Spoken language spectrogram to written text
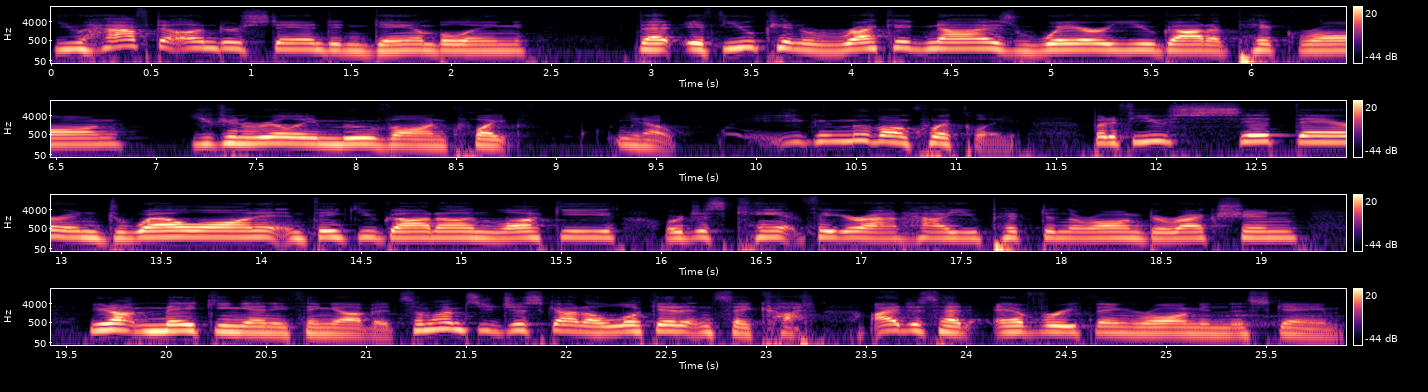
you have to understand in gambling that if you can recognize where you got to pick wrong, you can really move on quite, you know, you can move on quickly. But if you sit there and dwell on it and think you got unlucky or just can't figure out how you picked in the wrong direction, you're not making anything of it. Sometimes you just got to look at it and say, God, I just had everything wrong in this game.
